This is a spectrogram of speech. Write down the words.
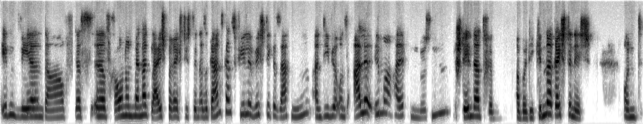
eben wählen darf, dass äh, Frauen und Männer gleichberechtigt sind. Also ganz, ganz viele wichtige Sachen, an die wir uns alle immer halten müssen, stehen da drin. Aber die Kinderrechte nicht. Und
